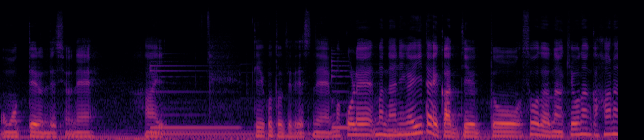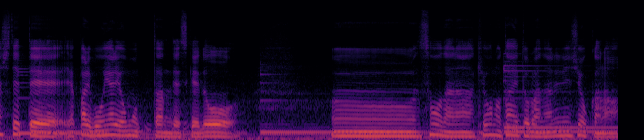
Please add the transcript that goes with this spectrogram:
思ってるんですよね。はいということでですね、まあ、これ、まあ、何が言いたいかっていうとそうだな今日なんか話しててやっぱりぼんやり思ったんですけどうーそうだな。今日のタイトルは何にしようかな。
